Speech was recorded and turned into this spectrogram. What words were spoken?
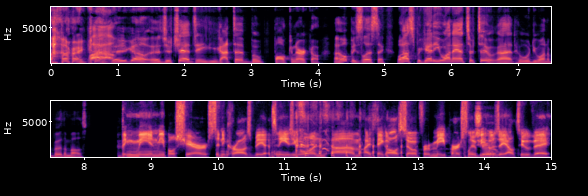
All right, good. Wow. There you go. There's your chance. You- You got to boo Paul Konerko. I hope he's listening. Wow, spaghetti, you want to answer too? Go ahead. Who would you want to boo the most? I think me and Meeple share Sidney Crosby. That's an easy one. Um, I think also for me personally would be True. Jose Altuve.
